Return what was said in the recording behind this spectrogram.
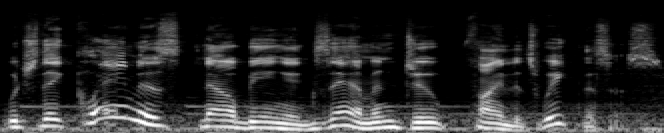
which they claim is now being examined to find its weaknesses.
